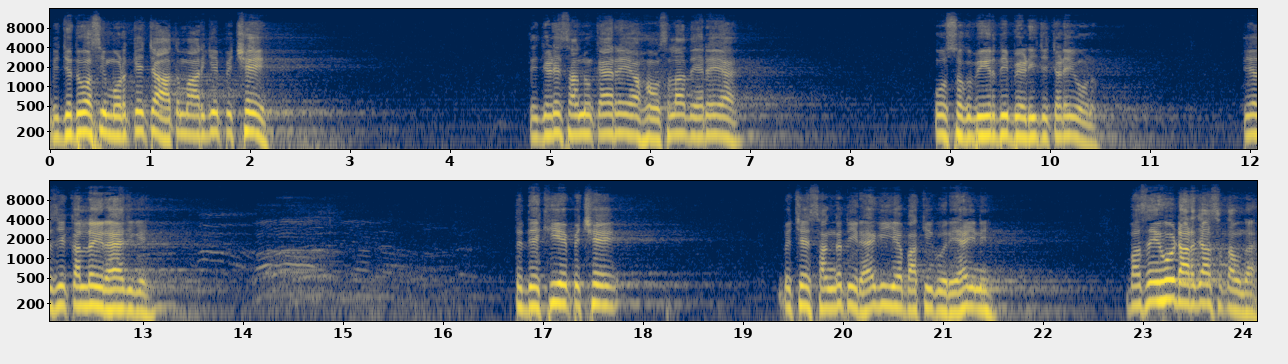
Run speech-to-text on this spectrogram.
ਵੀ ਜਦੋਂ ਅਸੀਂ ਮੁੜ ਕੇ ਝਾਤ ਮਾਰੀਏ ਪਿੱਛੇ, ਤੇ ਜਿਹੜੇ ਸਾਨੂੰ ਕਹਿ ਰਹੇ ਆ, ਹੌਸਲਾ ਦੇ ਰਹੇ ਆ, ਉਹ ਸੁਖਬੀਰ ਦੀ ਬੇੜੀ 'ਚ ਚੜੇ ਹੋਣ। ਤੇ ਅਸੀਂ ਇਕੱਲੇ ਹੀ ਰਹਿ ਜਾਈਏ। ਤੇ ਦੇਖੀਏ ਪਿੱਛੇ ਪਿੱਛੇ ਸੰਗਤ ਹੀ ਰਹਿ ਗਈ ਹੈ, ਬਾਕੀ ਕੋਈ ਰਿਹਾ ਹੀ ਨਹੀਂ। ਬਸ ਇਹੋ ਡਰ ਜਾ ਸਤਾਉਂਦਾ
